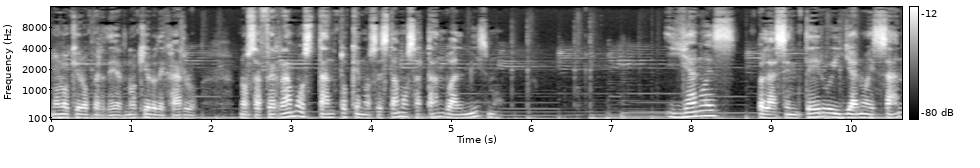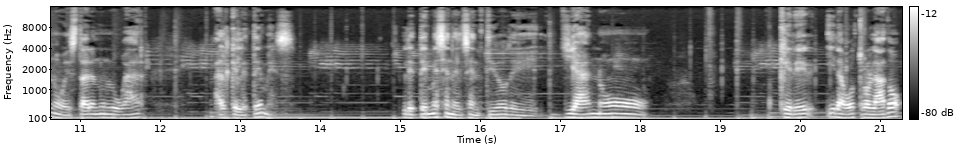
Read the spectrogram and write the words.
no lo quiero perder, no quiero dejarlo, nos aferramos tanto que nos estamos atando al mismo. Y ya no es placentero y ya no es sano estar en un lugar al que le temes. Le temes en el sentido de ya no querer ir a otro lado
